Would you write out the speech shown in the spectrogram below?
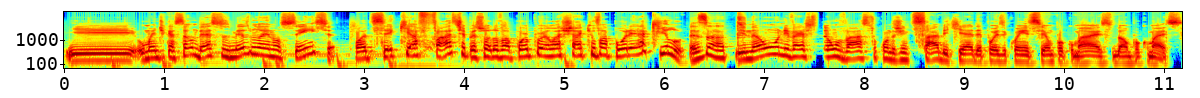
E uma indicação dessas, mesmo na inocência, pode ser que afaste a pessoa do vapor por ela achar que o vapor é aquilo. Exato. E não um universo tão vasto quando a gente sabe que é depois de conhecer um pouco mais, estudar um pouco mais.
